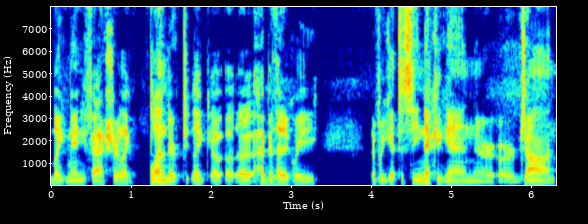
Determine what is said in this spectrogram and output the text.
like manufacturer, like blender, like uh, uh, uh, hypothetically, if we get to see Nick again or or John,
